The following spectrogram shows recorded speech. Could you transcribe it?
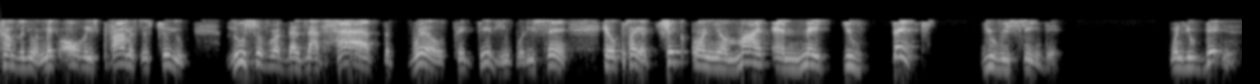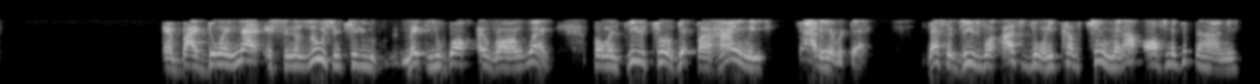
comes to you and make all these promises to you. Lucifer does not have the will to give you what he's saying. He'll play a trick on your mind and make you think you received it when you didn't. And by doing that, it's an illusion to you, making you walk a wrong way. But when Jesus told him, get behind me, get out of here with that. That's what Jesus wants us to do when he comes to man. I often get behind me.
